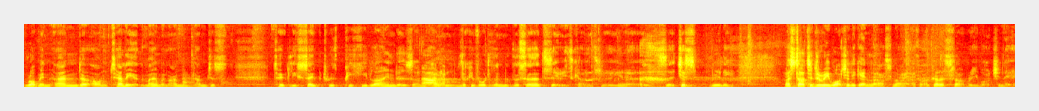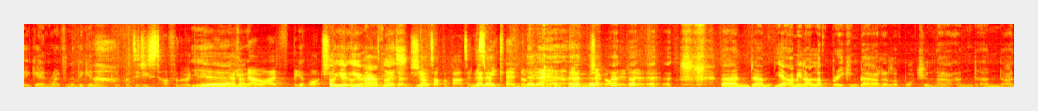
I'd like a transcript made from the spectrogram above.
Robin, and uh, on telly at the moment, I'm I'm just totally soaked with Peaky Blinders, and, Ah. and I'm looking forward to the, the third series coming through. You know, it's uh, just really. I started to rewatch it again last night. I thought I've got to start rewatching it again right from the beginning. Did you start from the beginning? Yeah, I You know I've been Yeah. watching. Oh, you- you I- I- have, I yes, don't shut yeah. up about it No, this no, weekend. I've no, been no. on it. Yeah. And um, yeah, I mean, I love Breaking Bad. I love watching that, and and I,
